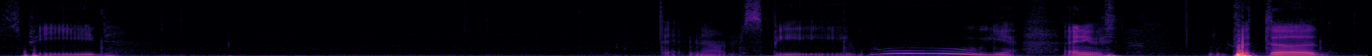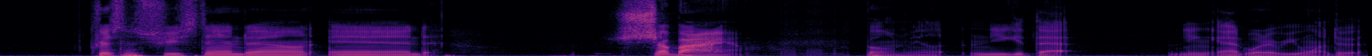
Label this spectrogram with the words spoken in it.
Speed, now I'm speedy. Woo! Yeah. Anyways, put the Christmas tree stand down and shabam! Bone meal it. And you get that. You can add whatever you want to it.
